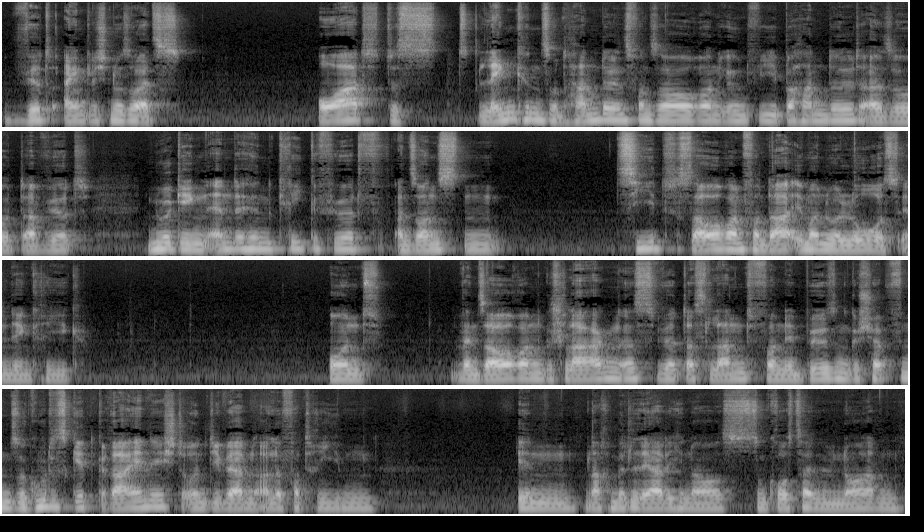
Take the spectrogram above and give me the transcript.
wird eigentlich nur so als Ort des Lenkens und Handelns von Sauron irgendwie behandelt. Also da wird nur gegen Ende hin Krieg geführt. Ansonsten zieht Sauron von da immer nur los in den Krieg. Und wenn Sauron geschlagen ist, wird das Land von den bösen Geschöpfen so gut es geht gereinigt und die werden alle vertrieben in, nach Mittelerde hinaus, zum Großteil in den Norden.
